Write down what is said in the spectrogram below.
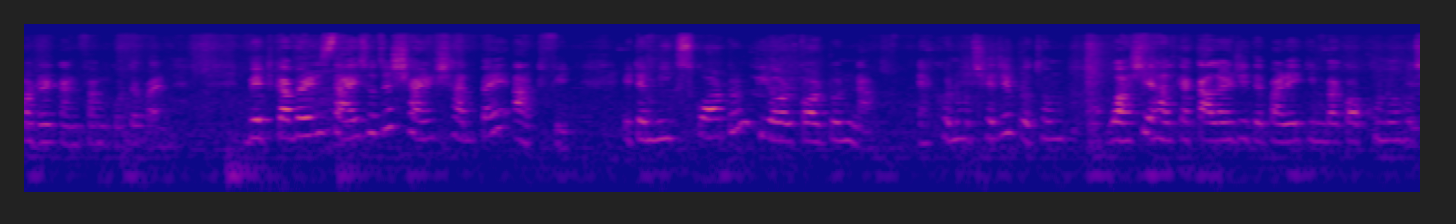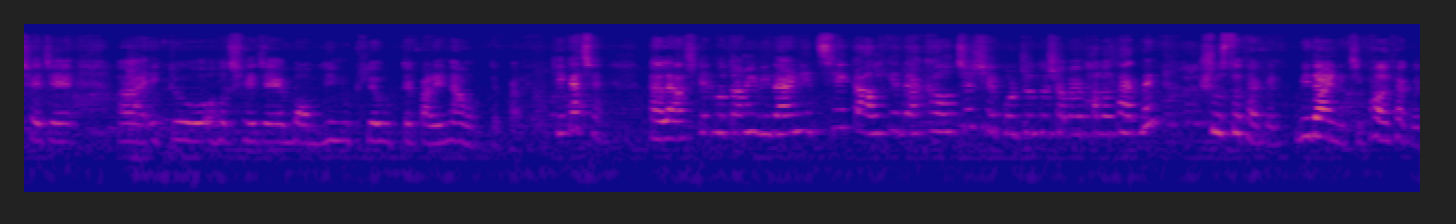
অর্ডার কনফার্ম করতে পারেন। বেড কাভারের সাইজ হচ্ছে সাড়ে সাত বাই আট ফিট এটা মিক্স কটন পিওর কটন না। এখন হচ্ছে যে প্রথম ওয়াশে হালকা কালার যেতে পারে কিংবা কখনো হচ্ছে যে একটু হচ্ছে যে ববলিন উঠলে উঠতে পারে, না উঠতে পারে। ঠিক আছে? তাহলে আজকের মতো আমি বিদায় নিচ্ছি। কালকে দেখা হচ্ছে। সে পর্যন্ত সবাই ভালো থাকবেন, সুস্থ থাকবেন। বিদায় নিচ্ছি। ভালো থাকবেন।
